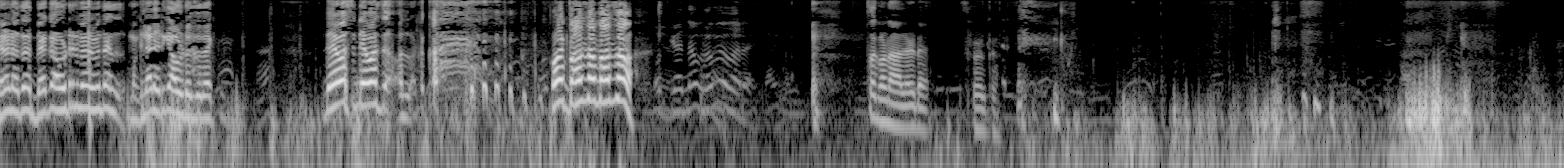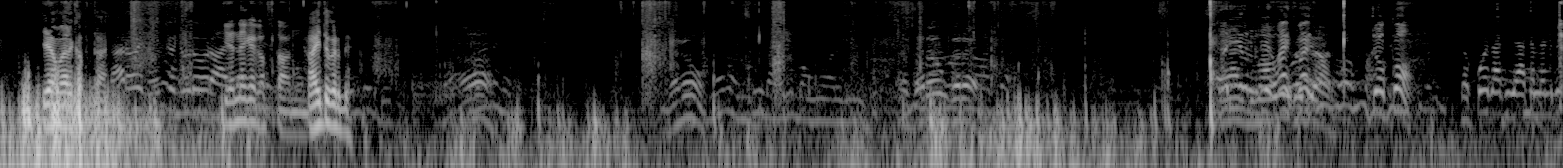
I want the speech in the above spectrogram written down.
खेळणं होतं bag out मग खिलाडी out होतो देवास देवास। ओय बाजो बाजो कोण आलं सोडतो ये हमारे कप्तान। कहने का कप्तान आई तो कर दे।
